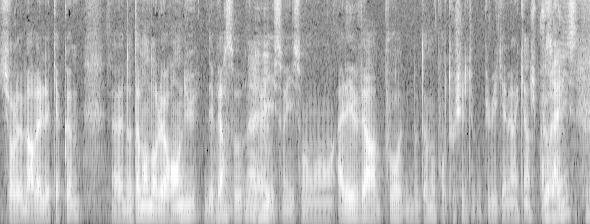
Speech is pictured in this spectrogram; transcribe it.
sur le Marvel Capcom, euh, notamment dans le rendu des persos. ouais. Euh, ils, sont, ils sont allés vers, pour, notamment pour toucher le public américain, je pense. plus réaliste, plus.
